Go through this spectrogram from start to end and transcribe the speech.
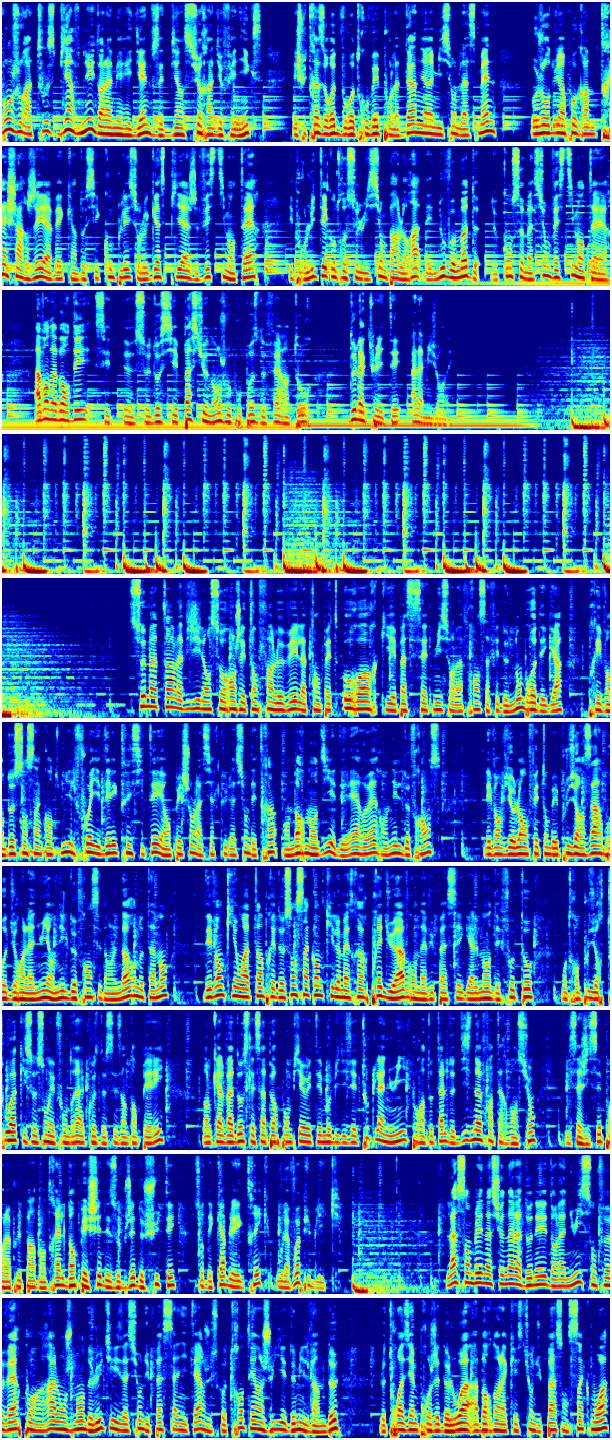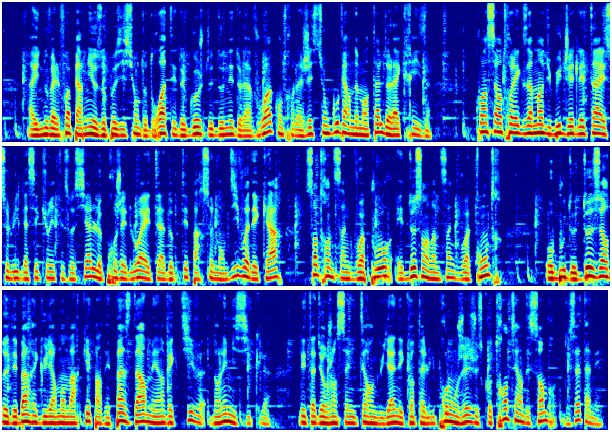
bonjour à tous, bienvenue dans la Méridienne, vous êtes bien sur Radio Phoenix et je suis très heureux de vous retrouver pour la dernière émission de la semaine. Aujourd'hui un programme très chargé avec un dossier complet sur le gaspillage vestimentaire et pour lutter contre celui-ci on parlera des nouveaux modes de consommation vestimentaire. Avant d'aborder euh, ce dossier passionnant je vous propose de faire un tour de l'actualité à la mi-journée. Ce matin, la vigilance orange est enfin levée. La tempête Aurore qui est passée cette nuit sur la France a fait de nombreux dégâts, privant 250 000 foyers d'électricité et empêchant la circulation des trains en Normandie et des RER e en Ile-de-France. Les vents violents ont fait tomber plusieurs arbres durant la nuit en Ile-de-France et dans le Nord notamment. Des vents qui ont atteint près de 150 km/h près du Havre. On a vu passer également des photos montrant plusieurs toits qui se sont effondrés à cause de ces intempéries. Dans le Calvados, les sapeurs-pompiers ont été mobilisés toute la nuit pour un total de 19 interventions. Il s'agissait pour la plupart d'entre elles d'empêcher des objets de chuter sur des câbles électriques ou la voie publique. L'Assemblée nationale a donné dans la nuit son feu vert pour un rallongement de l'utilisation du pass sanitaire jusqu'au 31 juillet 2022. Le troisième projet de loi abordant la question du pass en 5 mois a une nouvelle fois permis aux oppositions de droite et de gauche de donner de la voix contre la gestion gouvernementale de la crise. Coincé entre l'examen du budget de l'État et celui de la sécurité sociale, le projet de loi a été adopté par seulement 10 voix d'écart, 135 voix pour et 225 voix contre, au bout de deux heures de débat régulièrement marqués par des passes d'armes et invectives dans l'hémicycle. L'état d'urgence sanitaire en Guyane est quant à lui prolongé jusqu'au 31 décembre de cette année.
